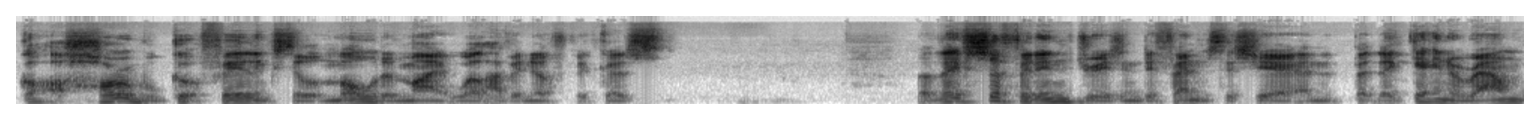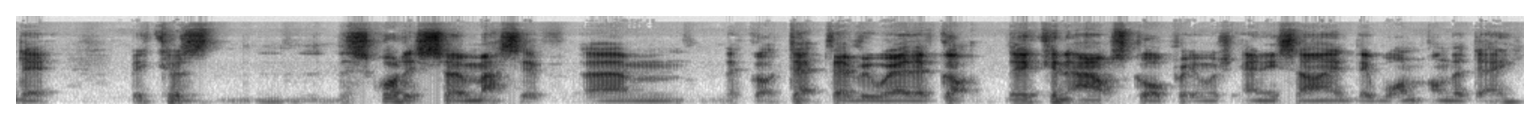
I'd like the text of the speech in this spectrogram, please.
got a horrible gut feeling still. Molde might well have enough because but they've suffered injuries in defence this year, and but they're getting around it because the squad is so massive. Um, they've got depth everywhere. They've got they can outscore pretty much any side they want on the day.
